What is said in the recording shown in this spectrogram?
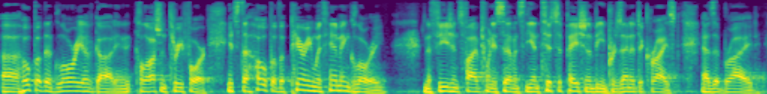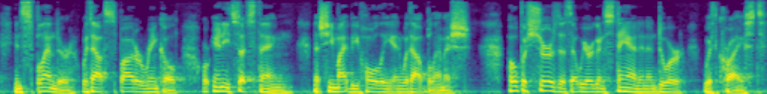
uh, hope of the glory of God. In Colossians 3 4, it's the hope of appearing with Him in glory. In Ephesians 5:27, it's the anticipation of being presented to Christ as a bride in splendor, without spot or wrinkle, or any such thing, that she might be holy and without blemish. Hope assures us that we are going to stand and endure with Christ.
